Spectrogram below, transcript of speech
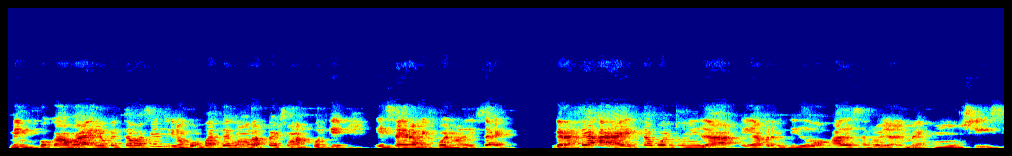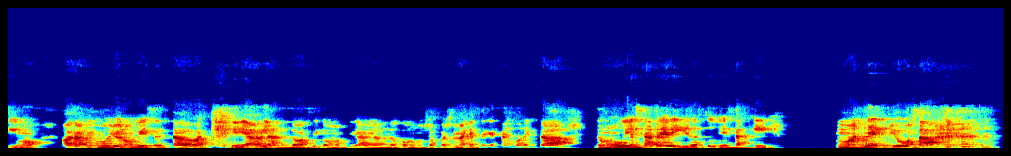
me enfocaba en lo que estaba haciendo y no compartía con otras personas porque esa era mi forma de ser. Gracias a esta oportunidad he aprendido a desarrollarme muchísimo. Ahora mismo yo no hubiese estado aquí hablando, así como estoy hablando con muchas personas que sé que están conectadas, no me hubiese atrevido, estuviese aquí más nerviosa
